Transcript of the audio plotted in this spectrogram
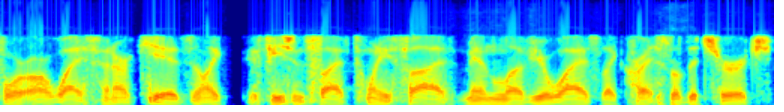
for our wife and our kids. Like Ephesians 5.25, men love your wives like Christ loved the church.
